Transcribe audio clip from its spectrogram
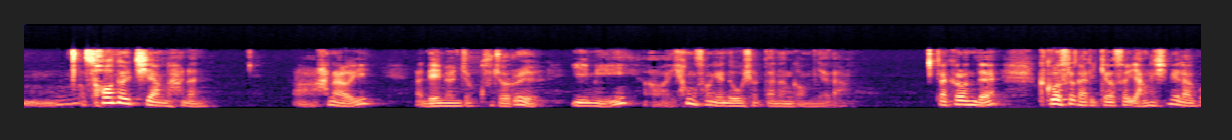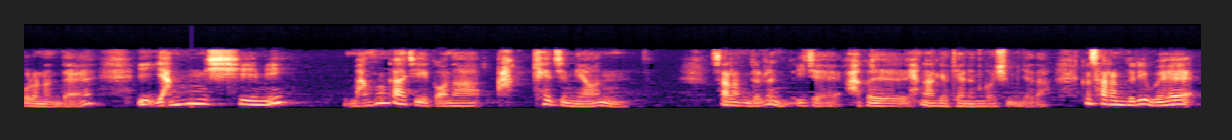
음, 선을 지향하는 어, 하나의 내면적 구조를 이미 어, 형성해 놓으셨다는 겁니다. 자, 그런데 그것을 가리켜서 양심이라고 그러는데 이 양심이 망가지거나 악해지면 사람들은 이제 악을 행하게 되는 것입니다. 그 사람들이 왜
